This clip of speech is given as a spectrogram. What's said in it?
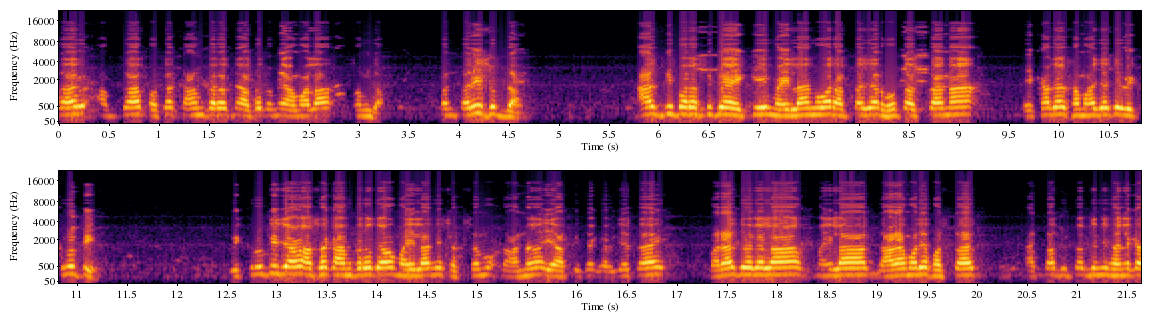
तर आमचा पथक काम करत नाही असं तुम्ही आम्हाला समजा. पण तरी सुद्धा आज जी परिस्थिती आहे की महिलांवर अत्याचार होत असताना एखाद्या समाजाची विकृती विकृती जेव्हा असं काम करतो तेव्हा महिलांनी सक्षम राहणं हे अतिशय गरजेचं आहे. बऱ्याच वेळेला महिला जाळ्यामध्ये फसतात. आता त्यांनी सांगितलं का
